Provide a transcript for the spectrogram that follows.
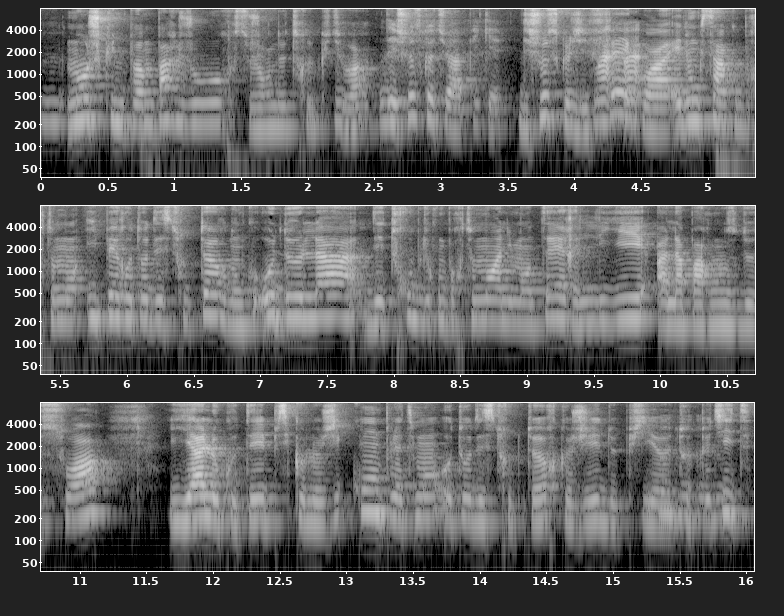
Hmm. Mange qu'une pomme par jour, ce genre de trucs, tu hmm. vois. Des choses que tu as appliquées. Des choses que j'ai fait, quoi. Et donc, c'est un comportement hyper autodestructeur. Donc, au-delà des troubles du comportement alimentaire liés à l'apparence de soi, il y a le côté psychologique complètement autodestructeur que j'ai depuis euh, toute petite.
